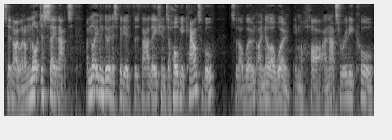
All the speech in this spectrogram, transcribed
to know. And I'm not just saying that, I'm not even doing this video for validation to hold me accountable, so that I won't. I know I won't in my heart, and that's really cool.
